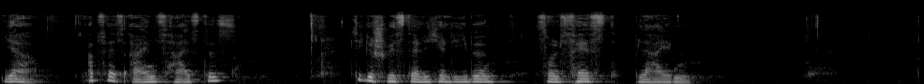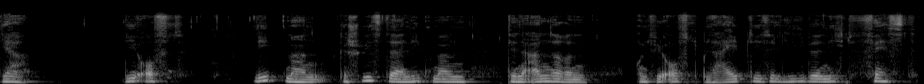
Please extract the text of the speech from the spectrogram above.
Ja, ab Vers 1 heißt es, die geschwisterliche Liebe soll fest bleiben. Ja, wie oft liebt man Geschwister, liebt man den anderen und wie oft bleibt diese Liebe nicht fest.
